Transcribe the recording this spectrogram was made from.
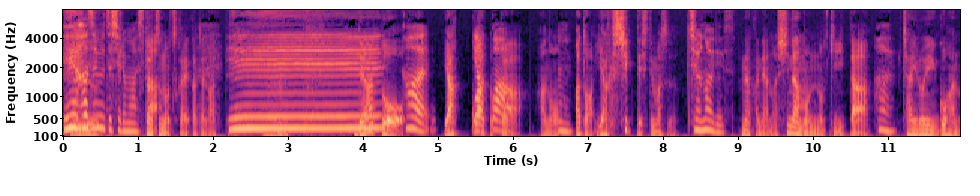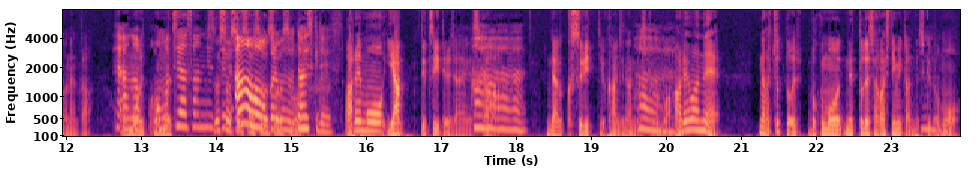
えー、初めて知りました。二つの使い方があって。へえであとはい。薬 quả とかあの、うん。あとは薬師って知ってます？知らないです。なんかねあのシナモンの効いたはい。茶色いご飯のなんかえあのお餅屋さんに売ってああわかります。大好きです。あれも薬ってついてるじゃないですか、はいはいはいであの薬っていう感じなんですけども、はいはい。あれはねなんかちょっと僕もネットで探してみたんですけども、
